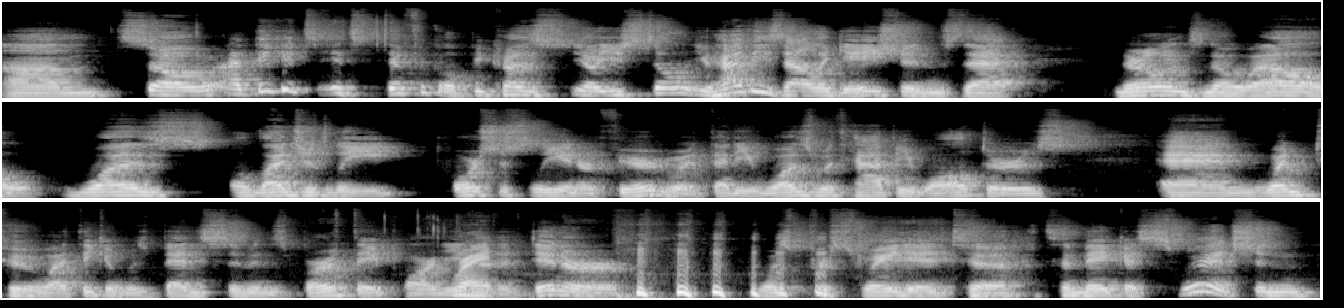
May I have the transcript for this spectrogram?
Mm. Um, so I think it's it's difficult because you know you still you have these allegations that Nerlens Noel was allegedly tortiously interfered with, that he was with Happy Walters and went to I think it was Ben Simmons' birthday party right. at a dinner, was persuaded to to make a switch, and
